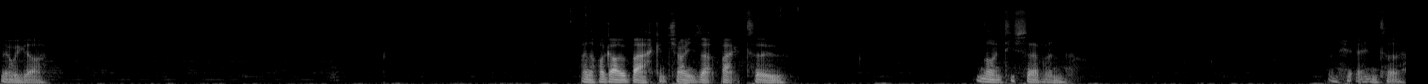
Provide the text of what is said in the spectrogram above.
There we go. And if I go back and change that back to 97 and hit enter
